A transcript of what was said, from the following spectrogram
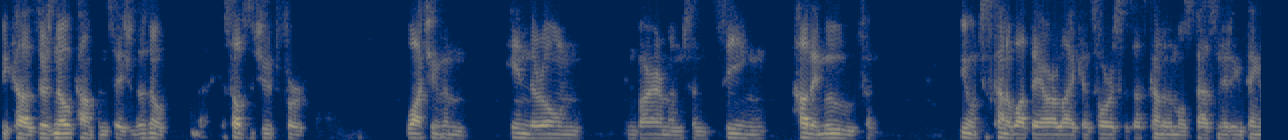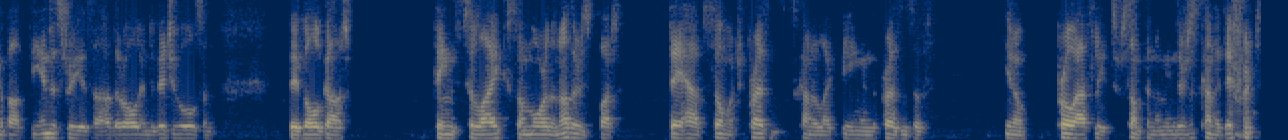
because there's no compensation, there's no substitute for watching them in their own environment and seeing how they move and you know just kind of what they are like as horses that's kind of the most fascinating thing about the industry is how they're all individuals and they've all got things to like some more than others but they have so much presence. It's kind of like being in the presence of you know pro athletes or something. I mean they're just kind of different.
